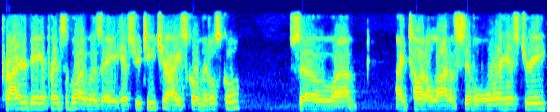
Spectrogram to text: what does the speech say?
prior to being a principal. I was a history teacher, high school, middle school. So um, I taught a lot of Civil War history,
